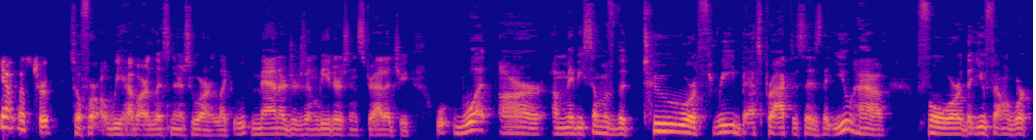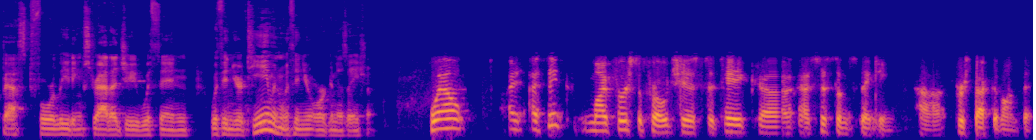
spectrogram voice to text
Yeah, that's true. So for we have our listeners who are like managers and leaders in strategy. What are um, maybe some of the two or three best practices that you have for that you found work best for leading strategy within within your team and within your organization? Well, I, I think my first approach is to take uh, a systems thinking uh, perspective on things.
